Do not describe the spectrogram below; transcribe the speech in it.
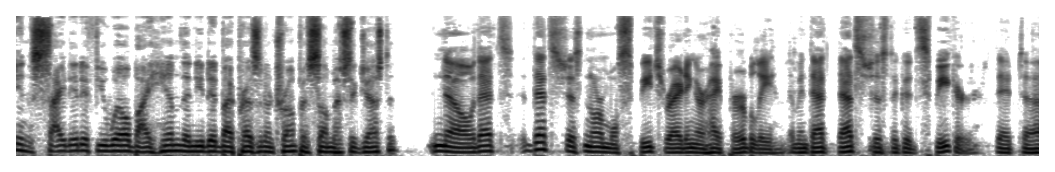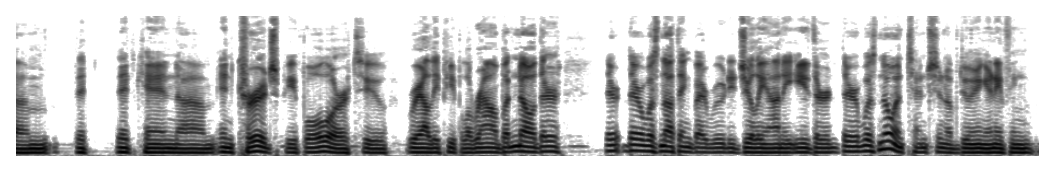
incited, if you will, by him than you did by President Trump, as some have suggested? No, that's that's just normal speech writing or hyperbole. I mean that that's just a good speaker that um, that that can um, encourage people or to rally people around. But no, there there there was nothing by Rudy Giuliani either. There was no intention of doing anything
